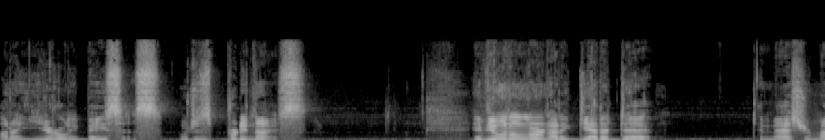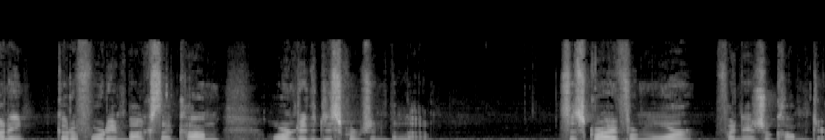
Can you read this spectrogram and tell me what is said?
on a yearly basis, which is pretty nice. If you want to learn how to get a debt and master your money, go to 4dmbox.com or into the description below. Subscribe for more financial commentary.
